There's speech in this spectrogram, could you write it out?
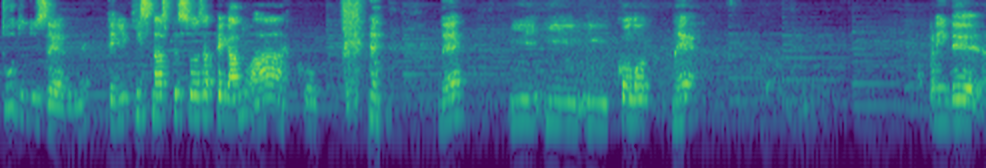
tudo do zero, né? Teria que ensinar as pessoas a pegar no arco, né? E, e, e né? aprender,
